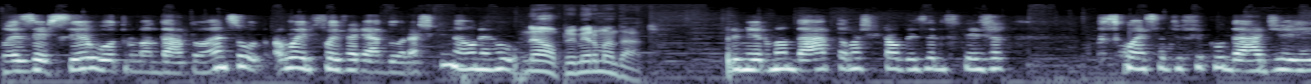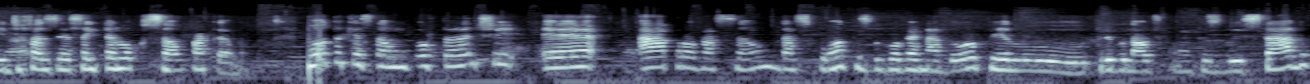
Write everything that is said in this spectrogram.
não exerceu outro mandato antes, ou, ou, ele foi vereador? Acho que não, né, Rubens? Não, primeiro mandato. Primeiro mandato, então acho que talvez ele esteja com essa dificuldade de fazer essa interlocução com a Câmara. Outra questão importante é a aprovação das contas do governador pelo Tribunal de Contas do Estado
